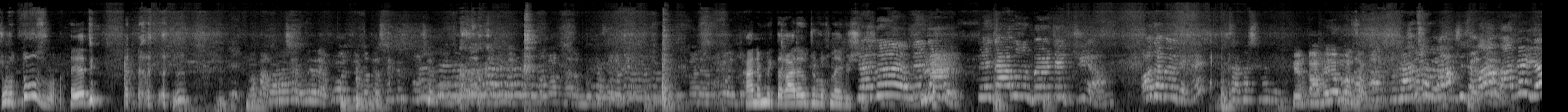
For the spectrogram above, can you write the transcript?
Culuttunuz mu? He di- Baba poşetlere koy. Bir kadar sekiz poşet oldu. Ben yemeklerimi katarım. dedi. Şöyle bir kare koydum. Hanımlıkta gareculuk ne bir şey? Ben daha bunu böyle içiyorum. O da böyle ne? Sen değil? Ben kalkıyorum o zaman. Sen bak size. Lan anne ya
